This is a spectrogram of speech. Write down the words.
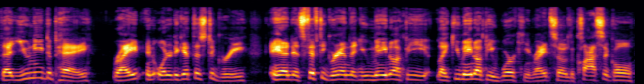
that you need to pay right in order to get this degree and it's 50 grand that you may not be like you may not be working right? So the classical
